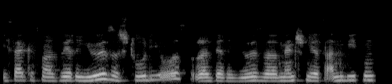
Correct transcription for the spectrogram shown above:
ich sage jetzt mal seriöse Studios oder seriöse Menschen, die das anbieten,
